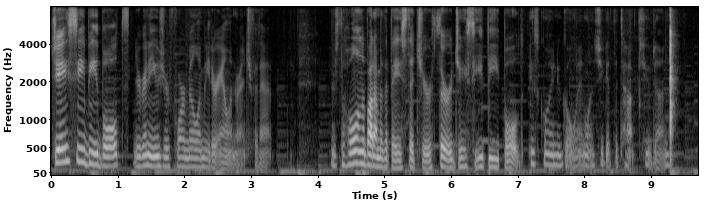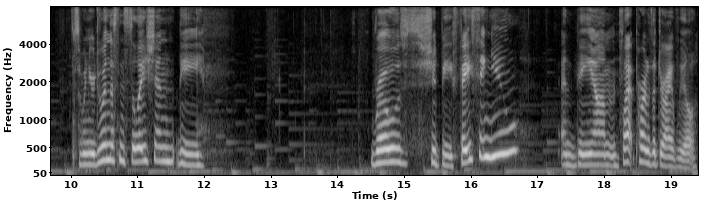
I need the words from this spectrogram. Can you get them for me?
JCB bolts. You're going to use your four millimeter Allen wrench for that. There's the hole in the bottom of the base that your third JCB bolt is going to go in once you get the top two done. So when you're doing this installation, the rose should be facing you and the um, flat part of the drive wheel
